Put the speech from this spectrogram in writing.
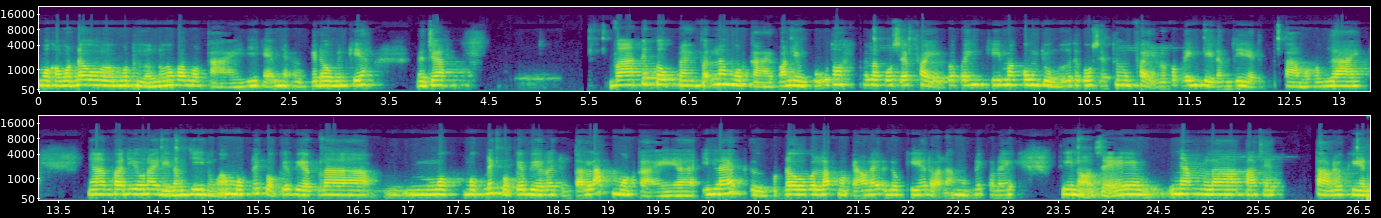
Một có một đầu, một hướng đúng không? Và một cái gì các em nhận ở cái đầu bên kia. Được chưa? Và tiếp tục này, vẫn là một cái quan điểm cũ thôi. Tức là cô sẽ phẩy với anh khi mà cùng chủ ngữ thì cô sẽ thường phẩy và cấp anh để làm gì để tạo một không dài. Nha, và điều này để làm gì đúng không? Mục đích của cái việc là, mục mục đích của cái việc là chúng ta lắp một cái à, inlet từ một đầu và lắp một cái outlet ở đâu kia. Đó là mục đích của đây. Thì nó sẽ nhằm là ta sẽ tạo điều kiện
